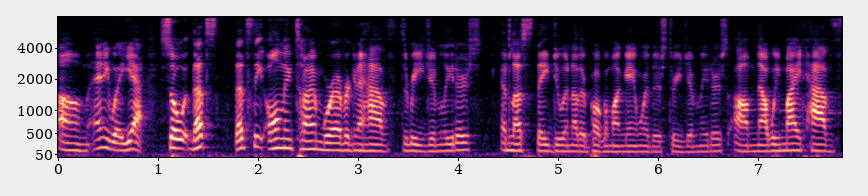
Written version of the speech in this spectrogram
um. Anyway, yeah. So that's that's the only time we're ever gonna have three gym leaders, unless they do another Pokemon game where there's three gym leaders. Um. Now we might have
